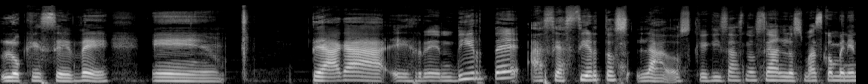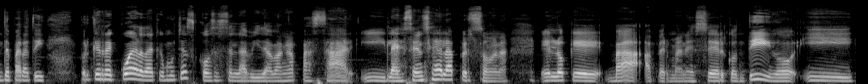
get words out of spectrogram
lo que se ve, eh, te haga eh, rendirte hacia ciertos lados que quizás no sean los más convenientes para ti, porque recuerda que muchas cosas en la vida van a pasar y la esencia de la persona es lo que va a permanecer contigo y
